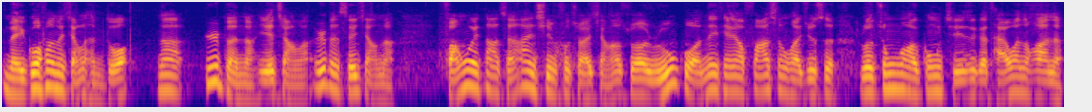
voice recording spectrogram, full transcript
美国方面讲了很多，那日本呢也讲了。日本谁讲呢？防卫大臣岸信夫出来讲到说，如果那天要发生的话，就是如果中共要攻击这个台湾的话呢，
